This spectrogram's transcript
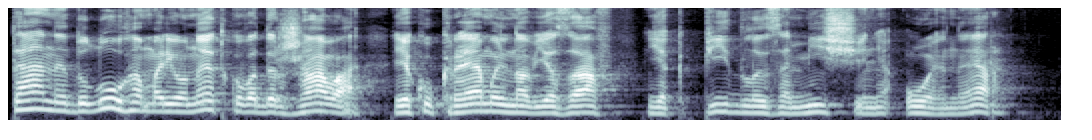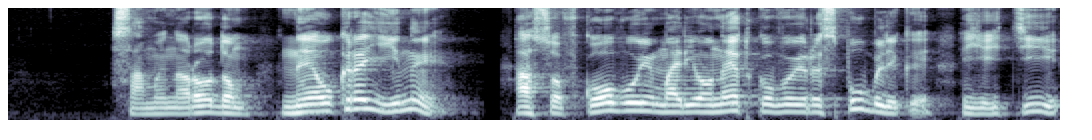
Та недолуга маріонеткова держава, яку Кремль нав'язав як підле заміщення УНР, саме народом не України, а совкової маріонеткової республіки є ті,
